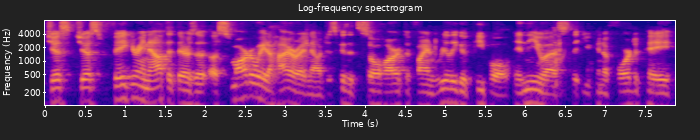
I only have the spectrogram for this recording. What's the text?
Just just figuring out that there's a, a smarter way to hire right now, just because it's so hard to find really good people in the U.S. that you can afford to pay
